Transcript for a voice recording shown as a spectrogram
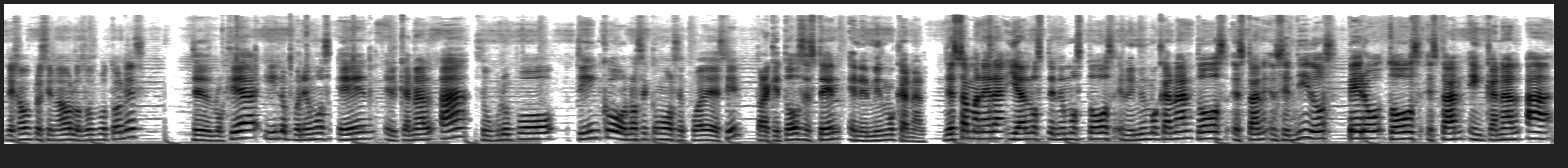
dejamos presionados los dos botones. Se desbloquea y lo ponemos en el canal A, su grupo 5 o no sé cómo se puede decir, para que todos estén en el mismo canal. De esta manera ya los tenemos todos en el mismo canal, todos están encendidos, pero todos están en canal A.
